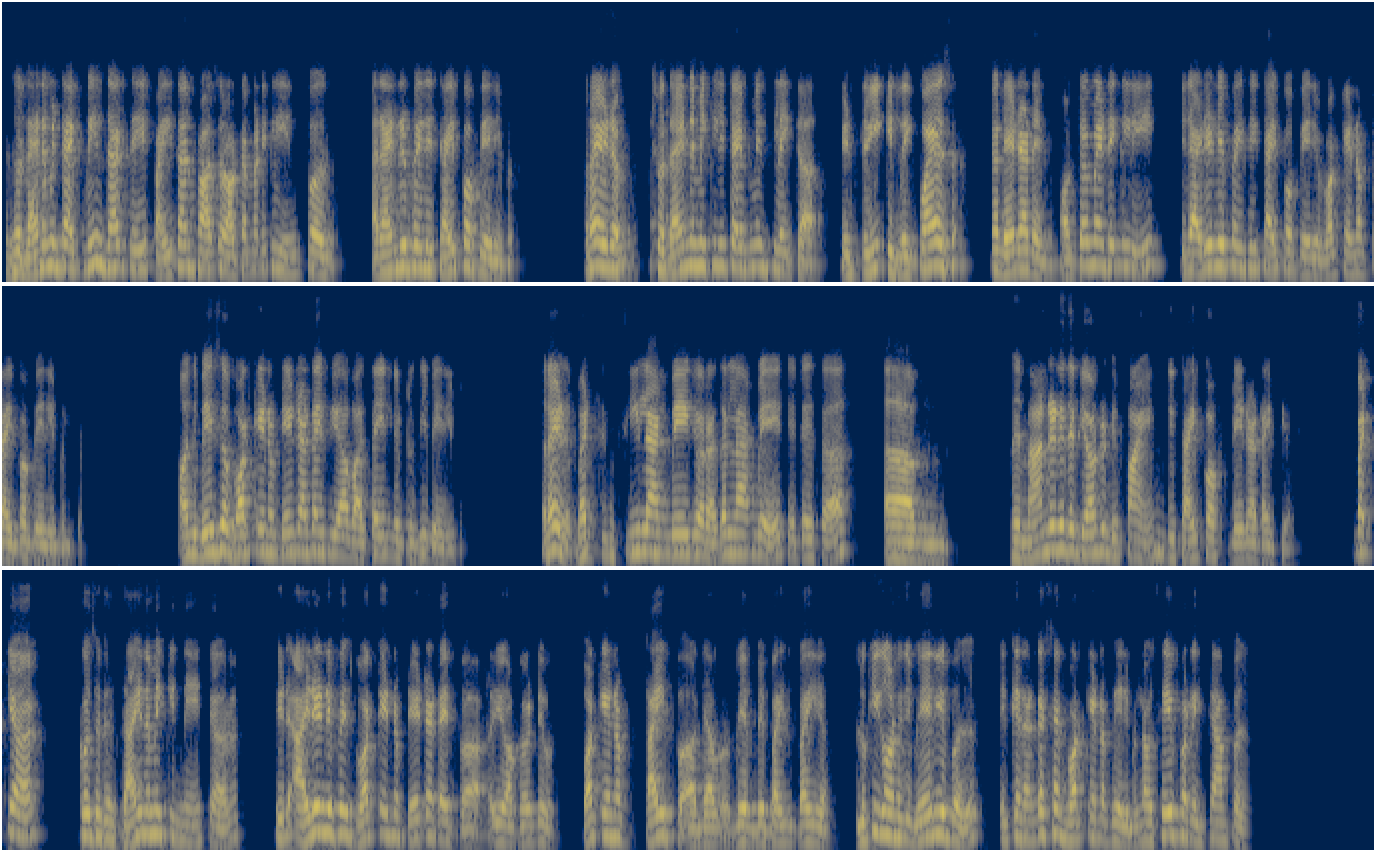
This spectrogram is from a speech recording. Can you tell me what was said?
So dynamic type means that the Python processor automatically infers and identifies the type of variable, right? So dynamically type means like uh, it it requires a data type. Automatically, it identifies the type of variable, what kind of type of variable. On the basis of what kind of data type you have assigned to the variable, right? But in C language or other language, it is a um, the mandate that you have to define the type of data type here. But here, because it is dynamic in nature, it identifies what kind of data type uh, you are going to, what kind of type uh, by, by, looking onto the variable, it can understand what kind of variable. Now, say for example,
